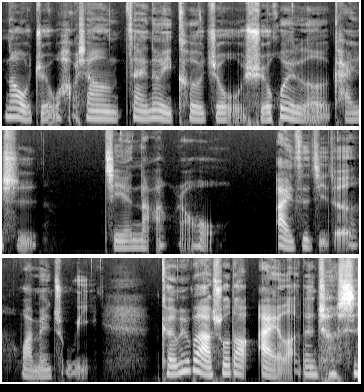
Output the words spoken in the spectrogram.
那我觉得我好像在那一刻就学会了开始接纳，然后爱自己的完美主义。可能没有办法说到爱了，但就是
